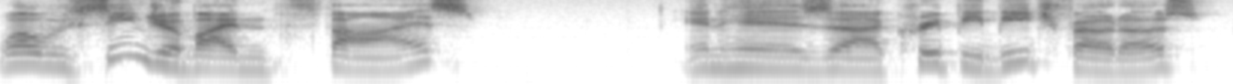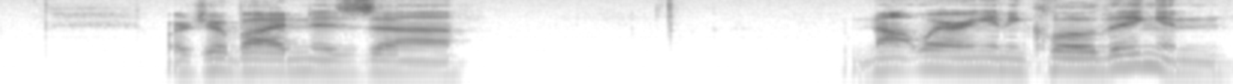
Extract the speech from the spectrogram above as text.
Well, we've seen Joe Biden's thighs in his uh, creepy beach photos, where Joe Biden is uh, not wearing any clothing and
